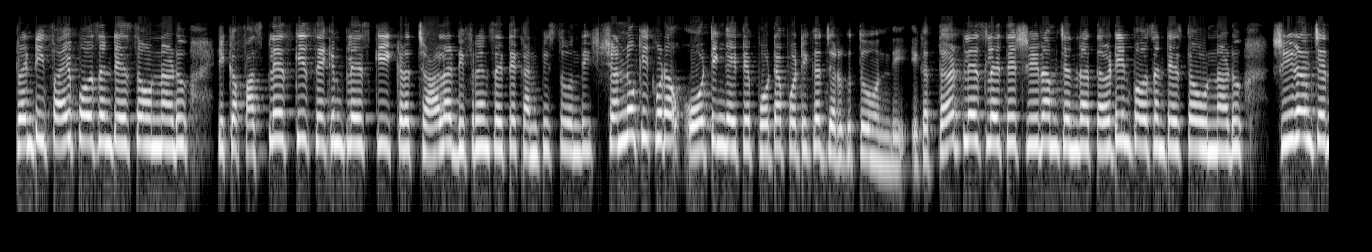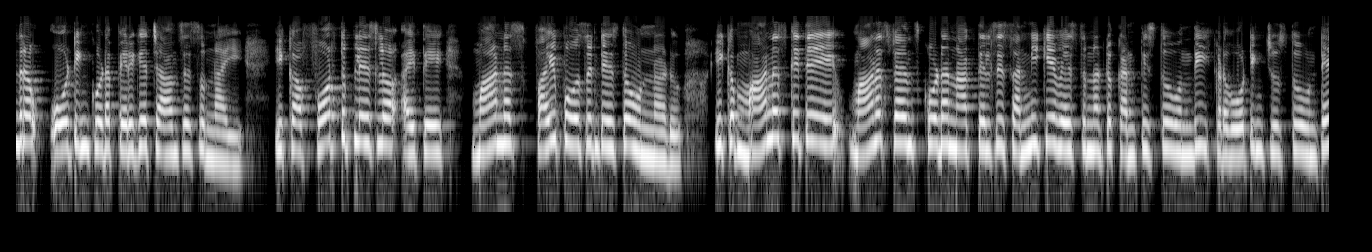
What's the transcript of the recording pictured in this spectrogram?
ట్వంటీ ఫైవ్ పర్సెంటేజ్తో ఉన్నాడు. ఇక ఫస్ట్ ప్లేస్కి సెకండ్ ప్లేస్కి ఇక్కడ చాలా డిఫరెన్స్ అయితే కనిపిస్తూ ఉంది. షన్నుకి కూడా ఓటింగ్ అయితే పోటాపోటీగా జరుగుతూ ఉంది. ఇక థర్డ్ ప్లేస్లో అయితే శ్రీరామ్ చంద్ర థర్టీన్ పర్సెంటేజ్తో ఉన్నాడు. శ్రీరామ్ చంద్ర ఓటింగ్ కూడా పెరిగే ఛాన్సెస్ ఉన్నాయి. ఇక ఫోర్త్ ప్లేస్లో అయితే మానస్ ఫైవ్ పర్సెంటేజ్తో ఉన్నాడు. ఇక మానస్కైతే మానస్ ఫ్యాన్స్ కూడా నాకు తెలిసి సన్నీకే వేస్తున్నట్టు కనిపిస్తూ ఉంది. ఇక్కడ ఓటింగ్ చూస్తూ ఉంటే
